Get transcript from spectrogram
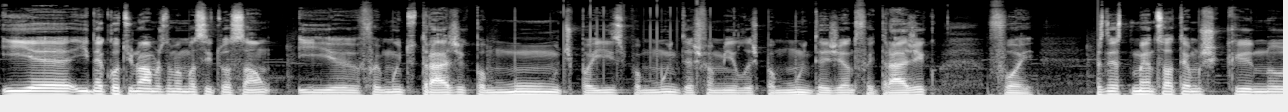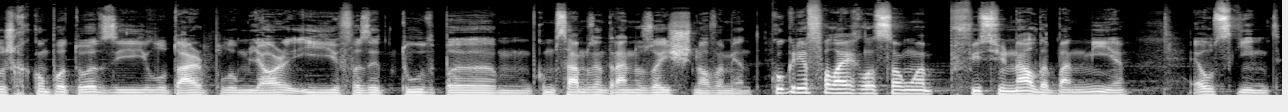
E uh, ainda continuamos na mesma situação e foi muito trágico para muitos países, para muitas famílias, para muita gente. Foi trágico, foi. Mas neste momento só temos que nos recompor todos e lutar pelo melhor e fazer tudo para um, começarmos a entrar nos eixos novamente. O que eu queria falar em relação a profissional da pandemia é o seguinte:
